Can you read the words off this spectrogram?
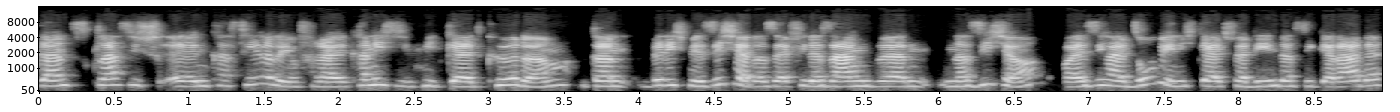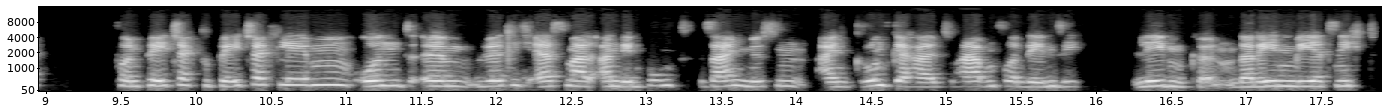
ganz klassisch äh, in Kassiererin frage, kann ich dich mit Geld ködern, dann bin ich mir sicher, dass sehr viele sagen werden, na sicher, weil sie halt so wenig Geld verdienen, dass sie gerade von Paycheck to Paycheck leben und ähm, wirklich erstmal an dem Punkt sein müssen, ein Grundgehalt zu haben, von dem sie leben können. Und da reden wir jetzt nicht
